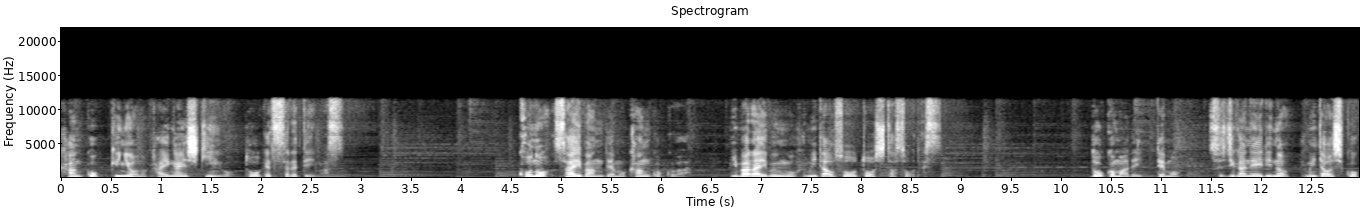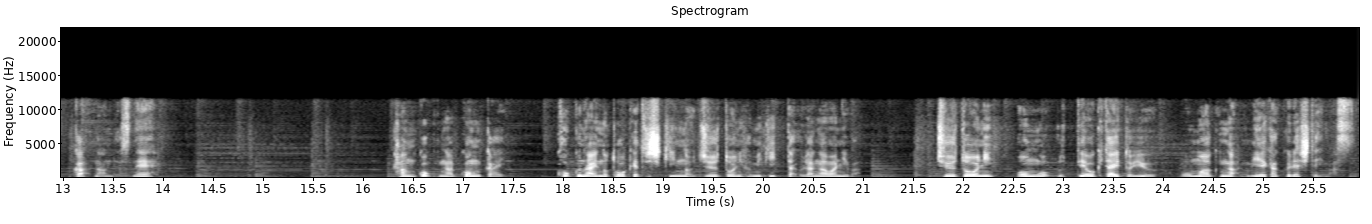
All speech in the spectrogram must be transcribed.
韓国企業の海外資金を凍結されています。この裁判でも韓国は未払い分を踏み倒そうとしたそうです。どこまで行っても筋金入りの踏み倒し国家なんですね。韓国が今回国内の凍結資金の充当に踏み切った裏側には中東に恩を売っておきたいという思惑が見え隠れしています。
